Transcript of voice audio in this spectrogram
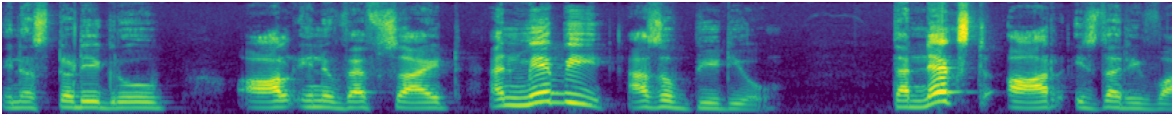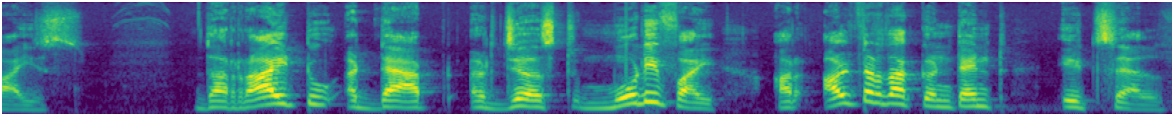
in a study group, or in a website and maybe as a video. The next R is the revise, the right to adapt, adjust, modify or alter the content itself.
